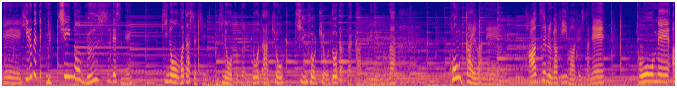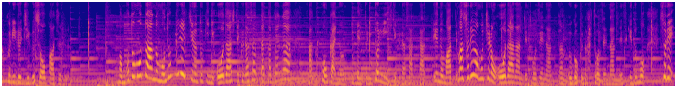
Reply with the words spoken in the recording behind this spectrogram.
えー、昼げてうちのブースですね。昨日私たち昨日おとといどうあ今日昨日今日どうだったかっていうのが今回はねパズルがフィーバーでしたね。透明アクリルジグソーパズル。もともとあのモノビレッジの時にオーダーしてくださった方があの今回のイベントに取りに来てくださったっていうのもあって、まあ、それはもちろんオーダーなんで当然なあの動くのは当然なんですけどもそれ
